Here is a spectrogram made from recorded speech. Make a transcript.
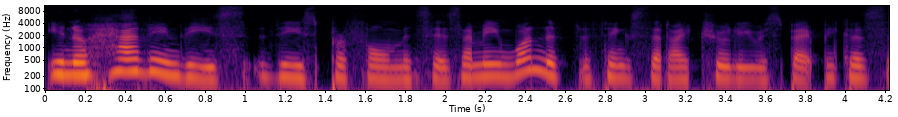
you know, having these these performances. I mean, one of the things that I truly respect because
